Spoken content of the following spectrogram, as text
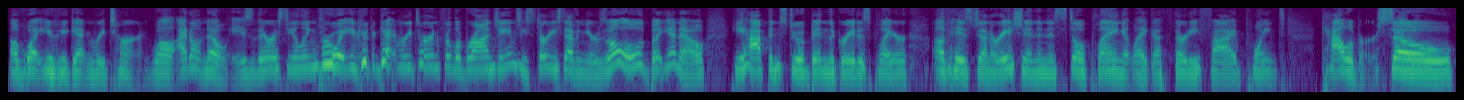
of what you could get in return. Well, I don't know. Is there a ceiling for what you could get in return for LeBron James? He's 37 years old, but you know, he happens to have been the greatest player of his generation and is still playing at like a 35 point caliber. So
